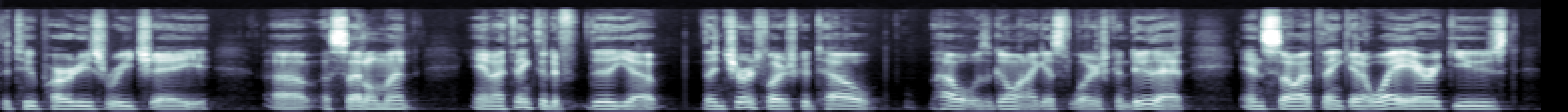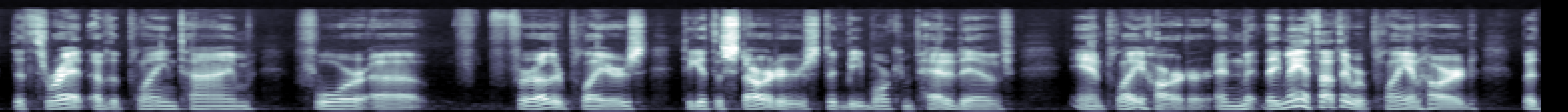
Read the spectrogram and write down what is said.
the two parties reach a uh, a settlement. And I think that if the uh, the insurance lawyers could tell how it was going, I guess lawyers can do that. And so I think, in a way, Eric used the threat of the playing time for uh, for other players to get the starters to be more competitive and play harder. And they may have thought they were playing hard, but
